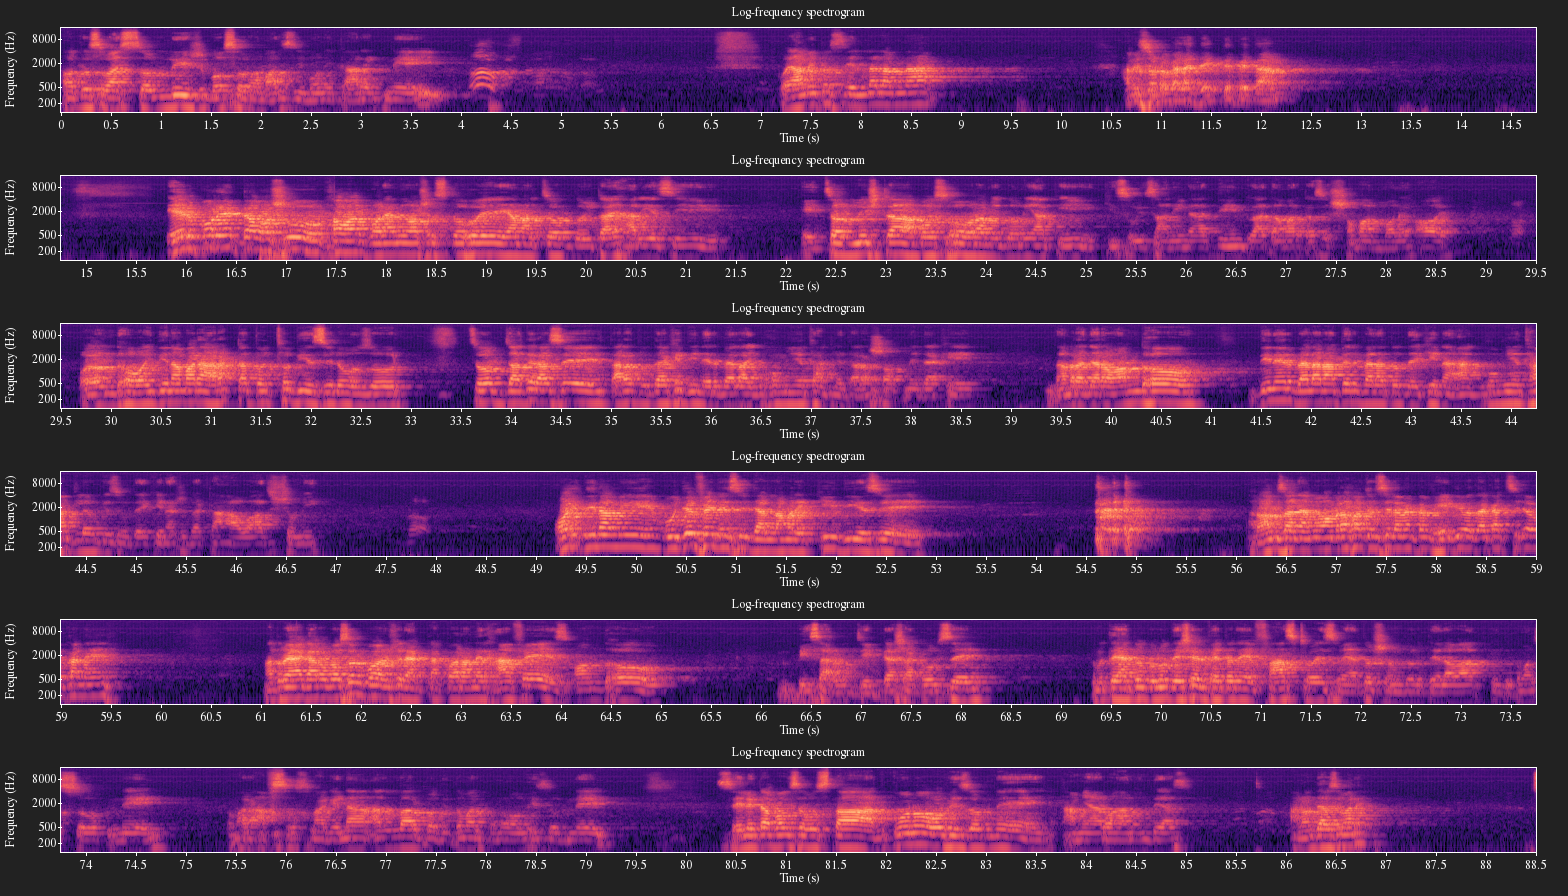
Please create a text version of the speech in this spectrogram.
অথচ আজ চল্লিশ বছর আমার জীবনে কারেন্ট নেই। আমি তো চেল্লালাম না। আমি ছোটবেলায় দেখতে পেতাম এরপরে একটা অসুখ হওয়ার পরে আমি অসুস্থ হয়ে আমার চোখ দুইটাই হারিয়েছি। এই চল্লিশটা বছর আমি দুনিয়া কি কিছুই জানি না। দিন রাত আমার কাছে সমান মনে হয়। ওই দিন আমার আর একটা তথ্য দিয়েছিল, হুজুর, চোখ যাদের আছে তারা তো দেখে দিনের বেলায় ঘুমিয়ে থাকলে তারা স্বপ্নে দেখে। আমরা যারা অন্ধ দিনের বেলা, রাতের বেলা তো দেখি না ঘুমিয়ে থাকলেও কিছু দেখি না, শুধু একটা আওয়াজ শুনি। ওই দিন আমি বুঝে ফেলেছি, জানলাম আমারে কি দিয়েছে? রমজানে আমি আমরা ছিলাম, একটা ভিডিও দেখাচ্ছিল ওখানে। মাত্র এগারো বছর বয়সের একটা কোরআনের হাফেজ, অন্ধ, বিচারক জিজ্ঞাসা করছে তুমি তো এতগুলো দেশের ভেতরে ফার্স্ট এত সুন্দর তেলাওয়াত, কিন্তু তোমার চোখ নেই, তোমার আফসোস লাগে না, আল্লাহর প্রতি তোমার কোনো অভিযোগ নেই। ছেলেটা বলছে, ওস্তাদ, কোনো অভিযোগ নেই, আমি আরও আনন্দে আছি। আনন্দে আছে মানে?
